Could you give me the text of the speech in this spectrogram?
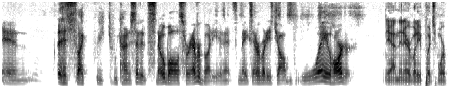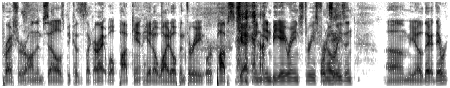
And it's like we, we kind of said it snowballs for everybody and it makes everybody's job way harder. Yeah, and then everybody puts more pressure on themselves because it's like, all right, well, Pop can't hit a wide open three, or Pop's jacking NBA range threes for no reason. Um, you know, they they were,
